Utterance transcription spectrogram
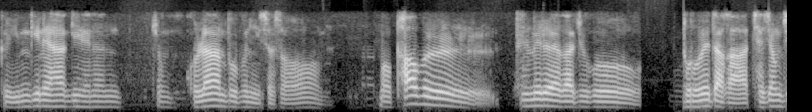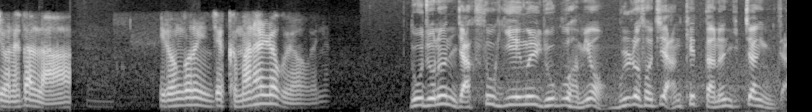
그 임기 내 하기에는 좀 곤란한 부분이 있어서 뭐 파업을 빌미로 해가지고 도로에다가 재정 지원해달라 이런 거는 이제 그만하려고요. 노조는 약속 이행을 요구하며 물러서지 않겠다는 입장입니다.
